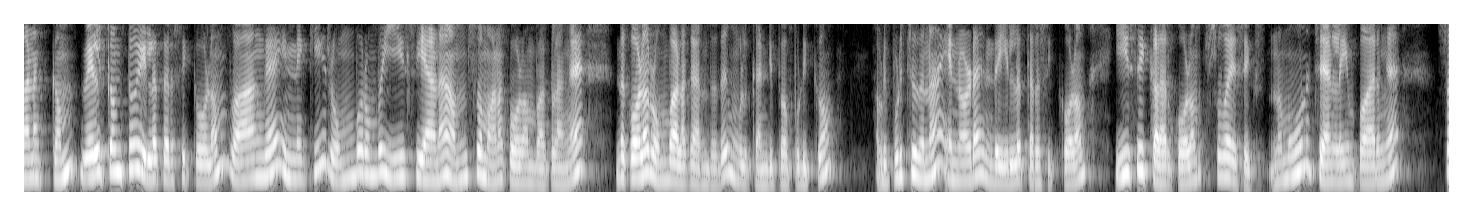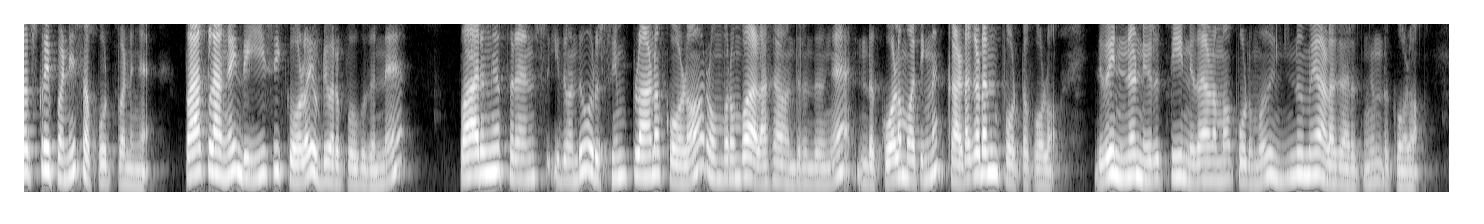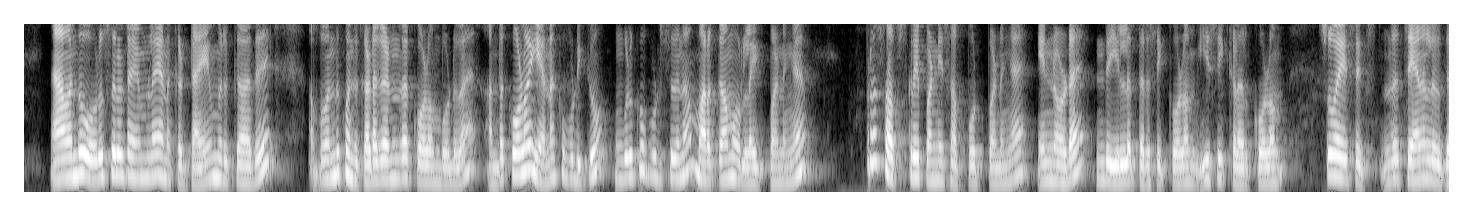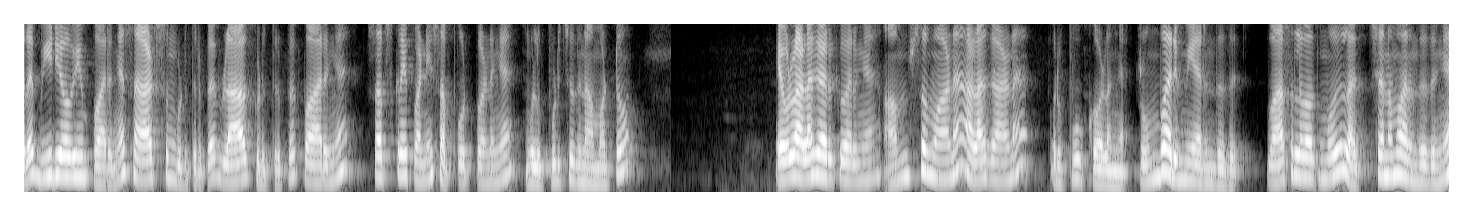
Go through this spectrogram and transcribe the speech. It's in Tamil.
வணக்கம். வெல்கம் டு இல்லத்தரசி கோலம். வாங்க இன்னைக்கு ரொம்ப ரொம்ப ஈஸியான அம்சமான கோலம் பார்க்கலாங்க. இந்த கோலம் ரொம்ப அழகாக இருந்தது. உங்களுக்கு கண்டிப்பாக பிடிக்கும். அப்படி பிடிச்சதுன்னா என்னோட இந்த இல்லத்தரசி கோலம் ஈஸி கலர் கோலம் சுவை சிக்ஸ் இந்த மூணு சேனலையும் பாருங்கள் சப்ஸ்கிரைப் பண்ணி சப்போர்ட் பண்ணுங்கள் பார்க்கலாங்க இந்த ஈஸி கோலம் எப்படி வரப்போகுதுன்னு. பாருங்கள் ஃப்ரெண்ட்ஸ் இது வந்து ஒரு சிம்பிளான கோலம். ரொம்ப ரொம்ப அழகாக வந்திருந்ததுங்க. இந்த கோலம் பார்த்திங்கன்னா கடகடன் போட்ட கோலம். இதுவே இன்னும் நிறுத்தி நிதானமாக போடும்போது இன்னுமே அழகாக இருக்குங்க இந்த கோலம். நான் வந்து ஒரு சில டைமில் எனக்கு டைம் இருக்காது. அப்போ வந்து கொஞ்சம் கடகடந்த தான் கோலம் போடுவேன். அந்த கோலம் எனக்கு பிடிக்கும். உங்களுக்கும் பிடிச்சதுன்னா மறக்காமல் ஒரு லைக் பண்ணுங்கள் அப்புறம் சப்ஸ்கிரைப் பண்ணி சப்போர்ட் பண்ணுங்கள் என்னோட இந்த இல்லத்தரசி கோலம் ஈஸி கலர் கோலம் சுவை சிக்ஸ் இந்த சேனல் இருக்கிற வீடியோவையும் பாருங்கள் ஷார்ட்ஸும் கொடுத்துருப்பேன். விளாக் கொடுத்துருப்பேன். பாருங்கள் சப்ஸ்கிரைப் பண்ணி சப்போர்ட் பண்ணுங்கள் உங்களுக்கு பிடிச்சதுனா மட்டும். எவ்வளோ அழகாக இருக்கு பாருங்க. அம்சமான அழகான ஒரு பூக்கோலங்க. ரொம்ப அருமையாக இருந்தது. வாசலில் பார்க்கும்போது லட்சணமாக இருந்ததுங்க.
